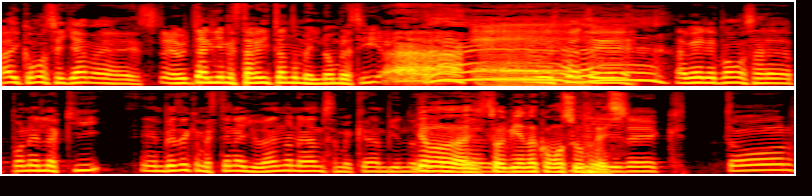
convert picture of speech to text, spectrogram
Ay, ¿cómo se llama? Este, ahorita alguien está gritándome el nombre así. ¡Ah! A ver, espérate. A ver, vamos a ponerle aquí. En vez de que me estén ayudando, nada se me quedan viendo. Yo estoy viendo cómo sufres. Director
